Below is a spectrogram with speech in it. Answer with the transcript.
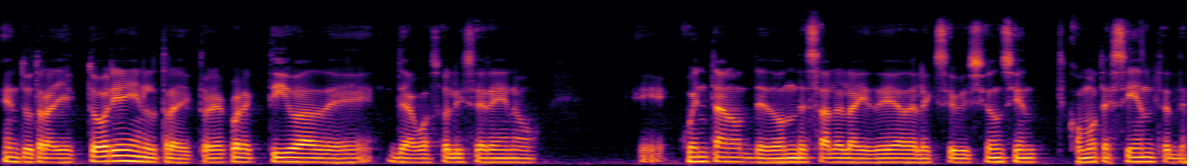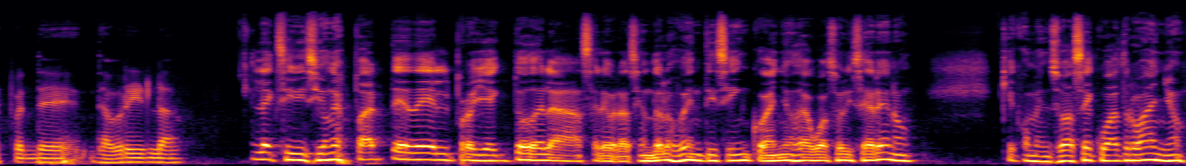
en tu trayectoria y en la trayectoria colectiva de, Agua Sol y Sereno, eh, cuéntanos de dónde sale la idea de la exhibición, cómo te sientes después de, abrirla. La exhibición es parte del proyecto de la celebración de los 25 años de Agua Sol y Sereno, que comenzó hace cuatro años,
